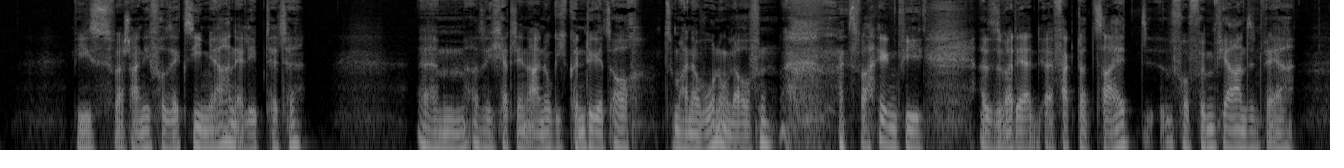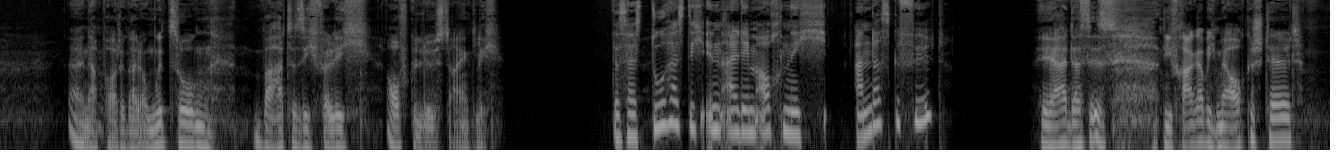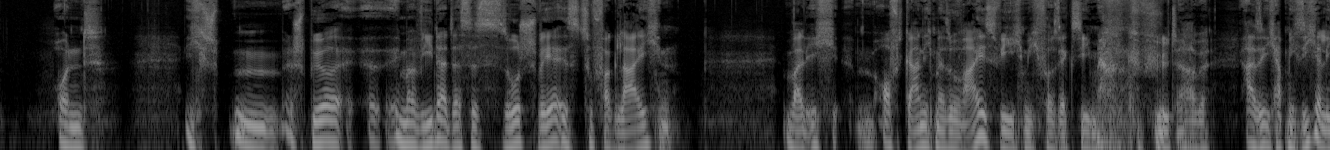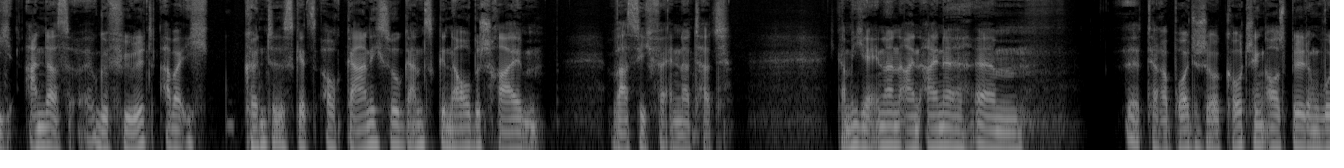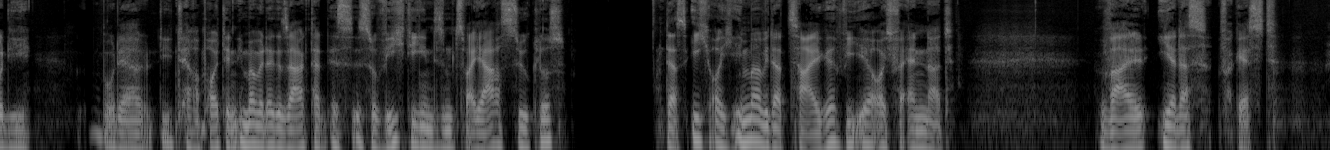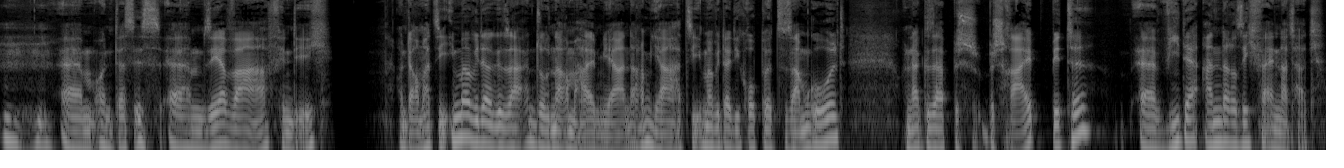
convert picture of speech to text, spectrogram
wie es wahrscheinlich vor sechs, sieben Jahren erlebt hätte. Ähm, also ich hatte den Eindruck, ich könnte jetzt auch zu meiner Wohnung laufen. Es war irgendwie, also es war der, der Faktor Zeit. Vor fünf Jahren sind wir ja äh, nach Portugal umgezogen, war, hatte sich völlig aufgelöst eigentlich. Das heißt, du hast dich in all dem auch nicht anders gefühlt? Ja, das ist, die Frage habe ich mir auch gestellt. Und ich spüre äh, immer wieder, dass es so schwer ist zu vergleichen weil ich oft gar nicht mehr so weiß, wie ich mich vor sechs, sieben Jahren gefühlt habe. Also ich habe mich sicherlich anders äh, gefühlt, aber ich könnte es jetzt auch gar nicht so ganz genau beschreiben, was sich verändert hat. Ich kann mich erinnern an eine ähm, äh, therapeutische Coaching-Ausbildung, wo die wo der, die Therapeutin immer wieder gesagt hat, es ist so wichtig in diesem Zwei-Jahres-Zyklus, dass ich euch immer wieder zeige, wie ihr euch verändert weil ihr das vergesst. Mhm. Ähm, und das ist ähm, sehr wahr, finde ich. Und darum hat sie immer wieder gesagt, so nach einem halben Jahr, nach einem Jahr hat sie immer wieder die Gruppe zusammengeholt und hat gesagt, beschreibt bitte, äh, wie der andere sich verändert hat.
